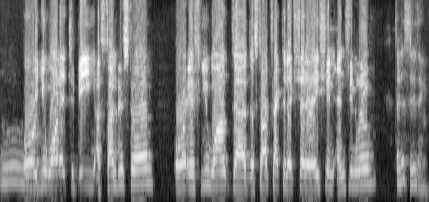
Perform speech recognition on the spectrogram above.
Ooh. or you want it to be a thunderstorm, or if you want uh, the Star Trek The Next Generation engine room. That is soothing.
